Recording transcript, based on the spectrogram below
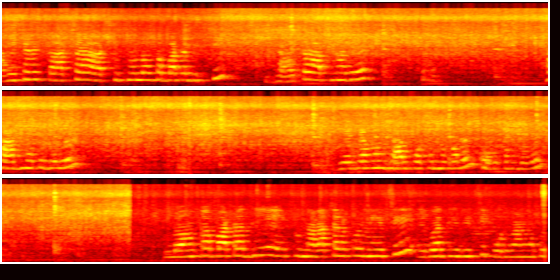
আমি এখানে কাঁচা আর শুকনো লঙ্কা বাটা দিচ্ছি। ঝালটা আপনাদের স্বাদ মতো দেবেন। যে যেমন ঝাল পছন্দ করেন, সেরকম দেবেন। লঙ্কা বাটা দিয়ে একটু নাড়াচাড়া করে নিয়েছি। এবার দিয়ে দিচ্ছি পরিমাণ মতো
